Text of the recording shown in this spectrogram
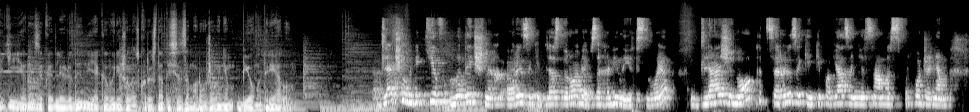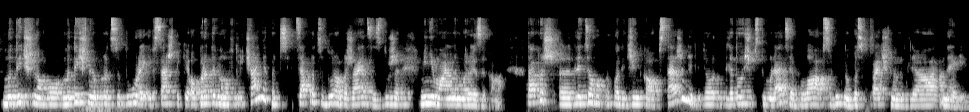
Які є ризики для людини, яка вирішила скористатися заморожуванням біоматеріалу? Для чоловіків медичних ризиків для здоров'я взагалі не існує. Для жінок це ризики, які пов'язані саме з проходженням медичного медичної процедури і все ж таки оперативного втручання. Хоч ця процедура вважається з дуже мінімальними ризиками. Також е, для цього проходить жінка обстеження для того, для того, щоб стимуляція була абсолютно безпечною для неї.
